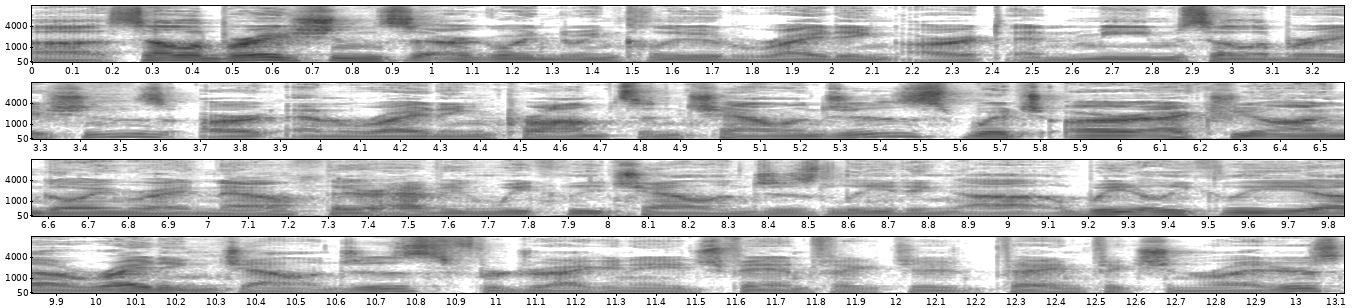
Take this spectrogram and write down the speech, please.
Uh, celebrations are going to include writing, art, and meme celebrations, art and writing prompts and challenges, which are actually ongoing right now. They're having weekly challenges leading, uh, weekly uh, writing challenges for Dragon Age fan fiction, fan fiction writers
